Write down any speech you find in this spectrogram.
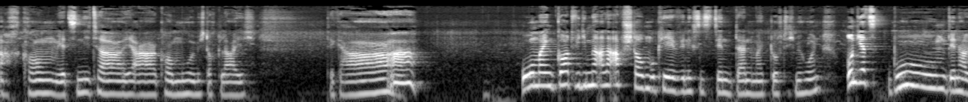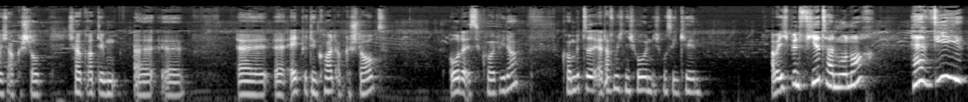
Ach komm, jetzt Nita. Ja, komm, hol mich doch gleich. Digga. Oh mein Gott, wie die mir alle abstauben. Okay, wenigstens den Dynamite durfte ich mir holen. Und jetzt, boom, den habe ich abgestaubt. Ich habe gerade dem äh, äh, äh, 8-Bit den Colt abgestaubt. Oh, da ist der Colt wieder. Komm bitte, er darf mich nicht holen, ich muss ihn killen. Aber ich bin Vierter nur noch. Hä, wie?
